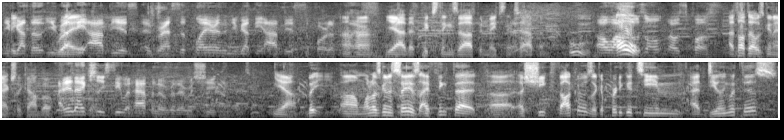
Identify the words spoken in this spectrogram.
You've got the you've right. got the obvious aggressive player, and then you've got the obvious supportive Uh huh. Yeah, that picks things up and makes things happen. Ooh. Oh wow, oh. That, was all, that was close. I thought that was gonna actually combo. I didn't actually see what happened over there with Sheik. Yeah, but um, what I was going to say is I think that uh, a Sheik Falco is like a pretty good team at dealing with this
